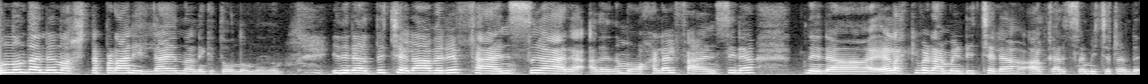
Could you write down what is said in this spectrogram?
ഒന്നും തന്നെ നഷ്ടപ്പെടാനില്ല എന്നാണ് എനിക്ക് തോന്നുന്നത്. ഇതിനകത്ത് ചില അവർ ഫാൻസുകാരെ അതായത് മോഹൻലാൽ ഫാൻസിനെ പിന്നെ ഇളക്കി വിടാൻ വേണ്ടി ചില ആൾക്കാർ ശ്രമിച്ചിട്ടുണ്ട്.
